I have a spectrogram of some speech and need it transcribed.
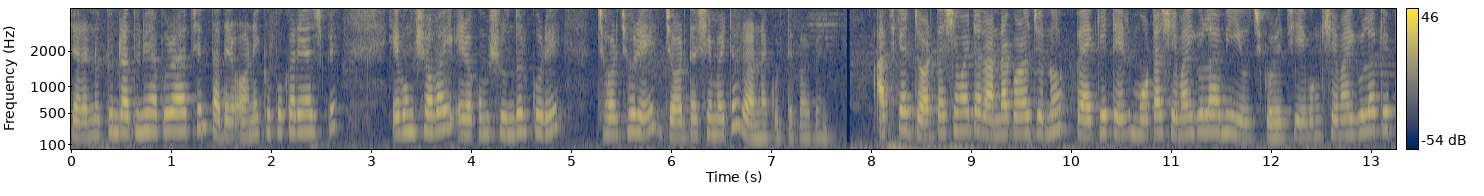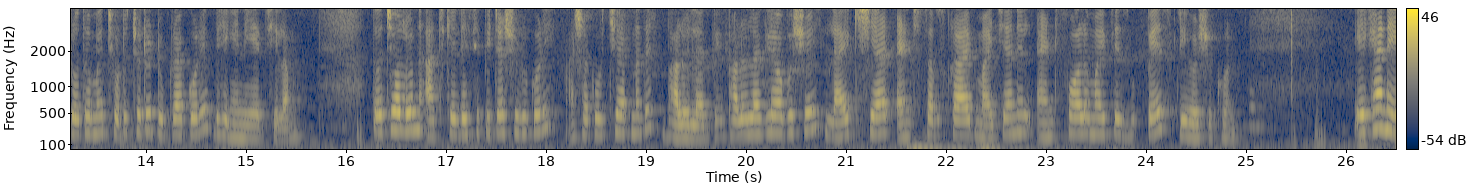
যারা নতুন রাঁধুনি আপুরা আছেন তাদের অনেক উপকারে আসবে এবং সবাই এরকম সুন্দর করে ঝরঝরে জর্দা সেমাইটা রান্না করতে পারবেন। আজকের জর্দা সেমাইটা রান্না করার জন্য প্যাকেটের মোটা সেমাইগুলো আমি ইউজ করেছি এবং সেমাইগুলোকে প্রথমে ছোট ছোট টুকরা করে ভেঙে নিয়েছিলাম। তো চলুন আজকের রেসিপিটা শুরু করি। আশা করছি আপনাদের ভালো লাগবে। ভালো লাগলে অবশ্যই like share and subscribe my channel and follow my Facebook page গৃহসুখন এখানে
